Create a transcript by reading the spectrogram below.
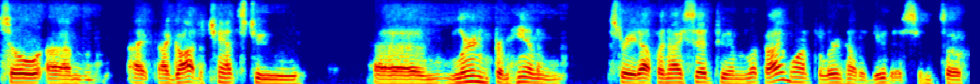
So um, I, I, got a chance to uh, learn from him straight up. And I said to him, Look, I want to learn how to do this. And so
